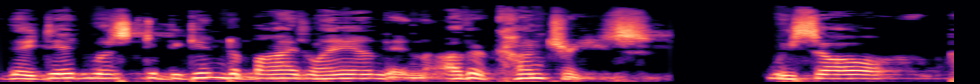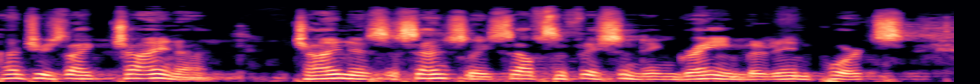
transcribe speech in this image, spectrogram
they did was to begin to buy land in other countries. We saw countries like China. China is essentially self sufficient in grain, but it imports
